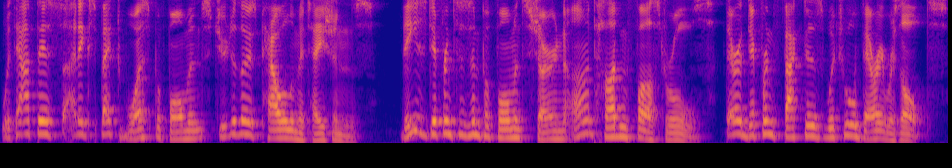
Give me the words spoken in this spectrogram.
Without this, I'd expect worse performance due to those power limitations. These differences in performance shown aren't hard and fast rules. There are different factors which will vary results.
